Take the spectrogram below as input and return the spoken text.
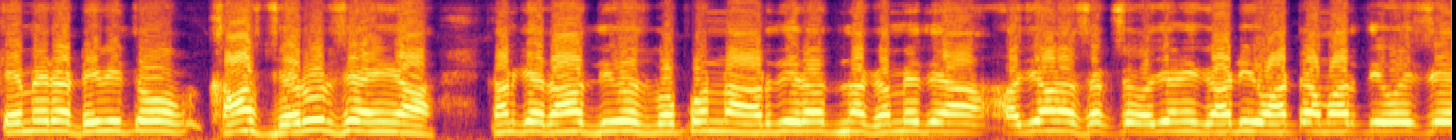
કેમેરા, ટીવી તો ખાસ જરૂર છે અહીંયા. કારણ કે રાત દિવસ બપોરના અડધી રાતના ગમે ત્યાં અજાણા શખ્સો અજાણી ગાડીઓ આંટા મારતી હોય છે,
